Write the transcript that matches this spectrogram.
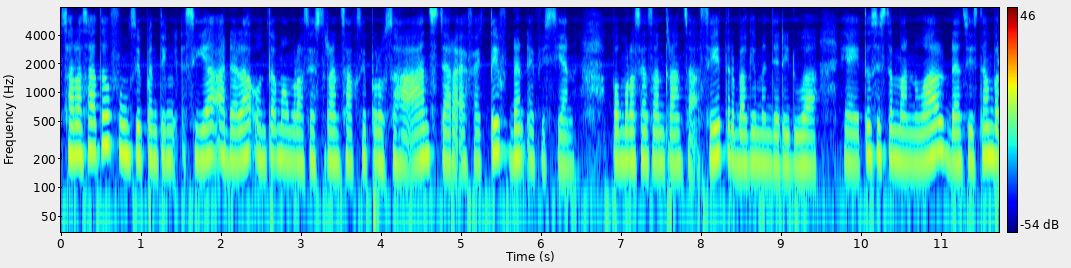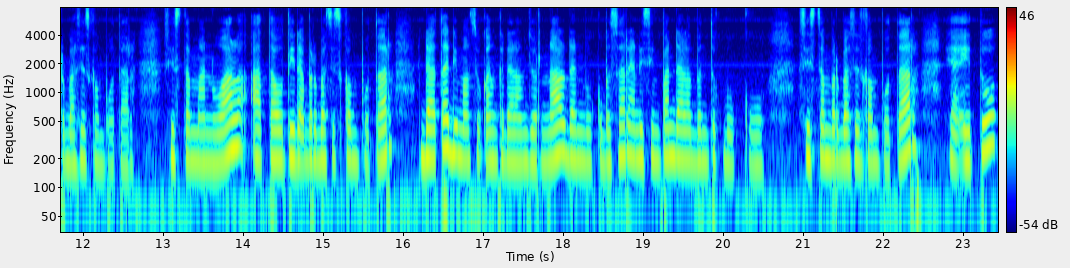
Salah satu fungsi penting SIA adalah untuk memproses transaksi perusahaan secara efektif dan efisien. Pemrosesan transaksi terbagi menjadi dua, yaitu sistem manual dan sistem berbasis komputer. Sistem manual atau tidak berbasis komputer, data dimasukkan ke dalam jurnal dan buku besar yang disimpan dalam bentuk buku. Sistem berbasis komputer, yaitu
